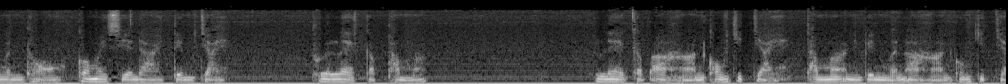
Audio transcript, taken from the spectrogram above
เงินทองก็ไม่เสียดายเต็มใจ เพื่อแลกกับธรรมะ แลกกับอาหารของจิตใจ ธรรมะนี่เป็นเหมือนอาหารของจิตใจ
